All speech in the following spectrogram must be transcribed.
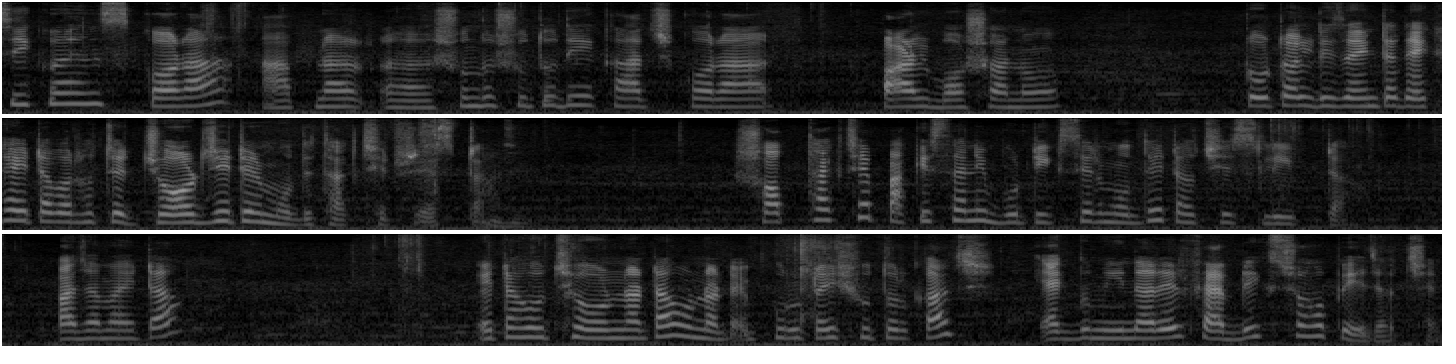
সিকোয়েন্স করা আপনার সুন্দর সুতো দিয়ে কাজ করা পার্ল বসানো টোটাল ডিজাইনটা দেখা এটা আবার হচ্ছে জর্জেটের মধ্যে থাকছে ড্রেসটা। সব থাকছে পাকিস্তানি বুটিক্সের মধ্যে এটা হচ্ছে স্লিভটা পাজামা এটা এটা হচ্ছে ওড়নাটা ওড়নাটা পুরোটাই সুতোর কাজ। একদম ইনারের ফ্যাব্রিক্স সহ পেয়ে যাচ্ছেন।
